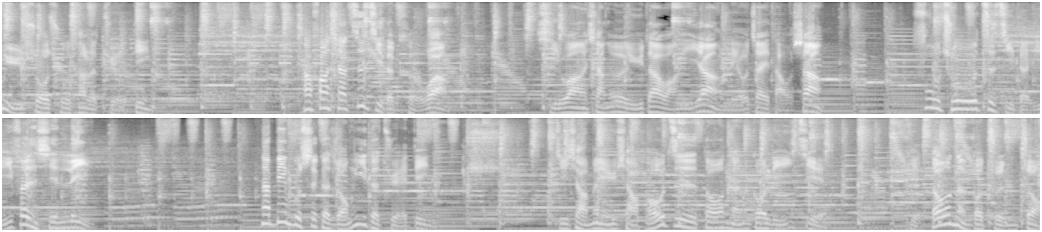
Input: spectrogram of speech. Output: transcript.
于说出他的决定。他放下自己的渴望，希望像鳄鱼大王一样留在岛上，付出自己的一份心力。那并不是个容易的决定。鸡小妹与小猴子都能够理解，也都能够尊重。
